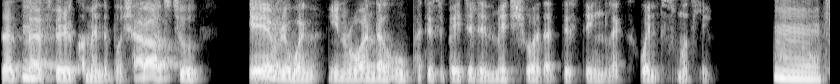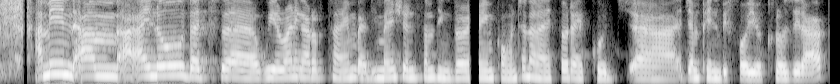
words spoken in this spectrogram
That's Mm. that's very commendable. Shout out to everyone in Rwanda who participated and made sure that this thing like went smoothly. Mm. I mean, um, I know that uh, we are running out of time, but you mentioned something very important, and I thought I could uh, jump in before you close it up.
